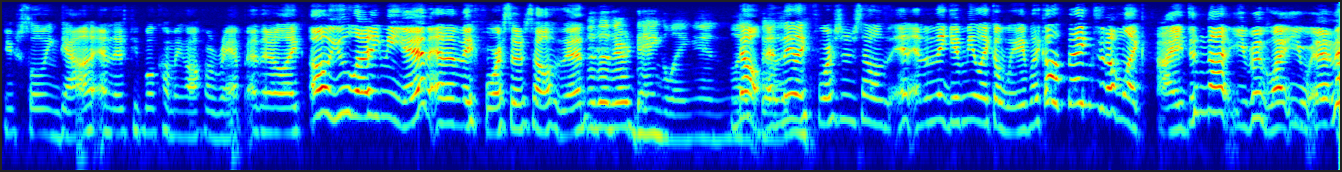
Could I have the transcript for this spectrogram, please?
you're slowing down and there's people coming off a ramp and they're like, "Oh, you letting me in?" And then they force themselves in. And then they're dangling in. Like, no, and they like force themselves in, and then they give me like a wave, like "Oh, thanks," and I'm like, "I did not even let you in."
